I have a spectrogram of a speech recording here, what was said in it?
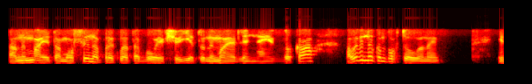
а немає там оси, наприклад, або якщо є, то немає для неї ЗОК, але він укомплектований. І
